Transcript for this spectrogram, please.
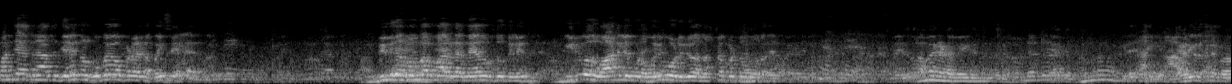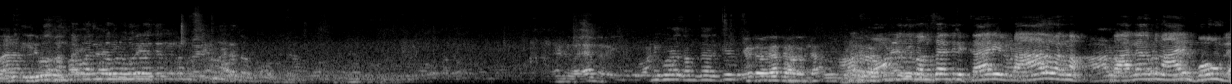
പഞ്ചായത്തിനകത്ത് ജനങ്ങൾക്ക് ഉപയോഗപ്പെടേണ്ട പൈസയല്ലായിരുന്നു? വിവിധ മെമ്പർമാരുടെ നേതൃത്വത്തിൽ ഇരുപത് വാർഡിലും കൂടെ ഒരു കോടി രൂപ നഷ്ടപ്പെട്ടു എന്ന് പറഞ്ഞു അവരുടെ സംസാരിച്ചിട്ട് കാര്യമില്ല. ഇവിടെ ആൾ വരണം. അല്ലാതെ ഇവിടെ ആരും പോകില്ല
